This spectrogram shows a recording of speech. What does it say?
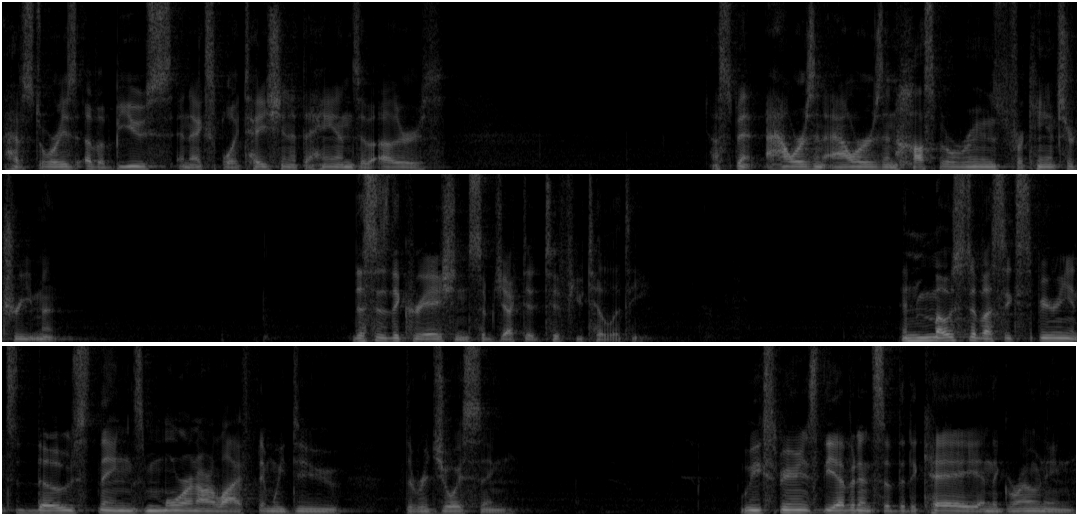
have stories of abuse and exploitation at the hands of others. I've spent hours and hours in hospital rooms for cancer treatment. This is the creation subjected to futility. And most of us experience those things more in our life than we do the rejoicing we experience the evidence of the decay and the groaning.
